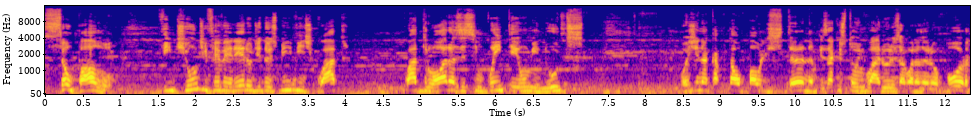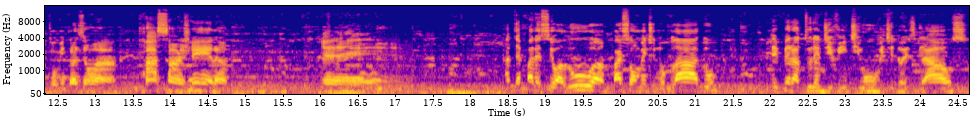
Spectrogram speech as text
São Paulo, 21 de fevereiro de 2024, 4 horas e 51 minutos. Hoje na capital paulistana, apesar que estou em Guarulhos agora no aeroporto, vim trazer uma passageira. É... Até apareceu a lua, parcialmente nublado, temperatura de 21, 22 graus.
